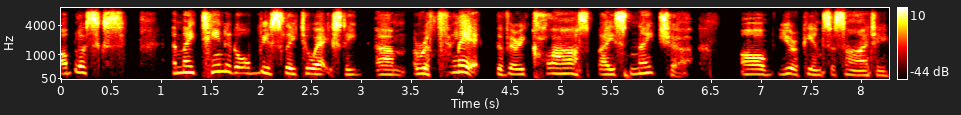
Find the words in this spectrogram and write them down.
obelisks and they tended obviously to actually um, reflect the very class-based nature of European society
